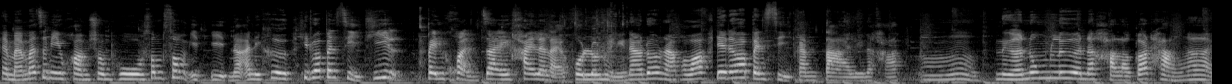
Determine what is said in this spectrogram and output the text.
เห็นไหมมันจะมีความชมพูส้มๆอิดๆนะ อันนี้คือคิดว่าเป็นสีที่เป็นขวัญใจใครหลาย ๆ คนรวมถึงลีน่าด้วยนะ เพราะว่าเรียกได้ว่าเป็นสีกันตายเลยนะคะ อืมเนื้อนุ่มลื่นนะคะ แล้วก็ทาง่าย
